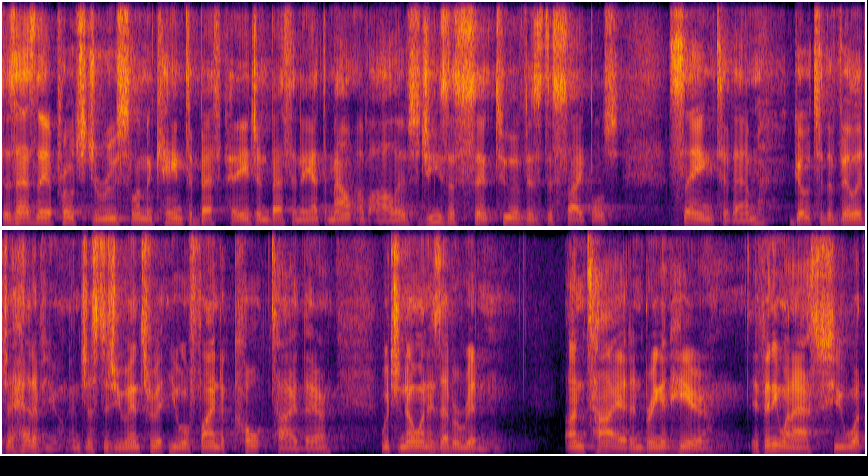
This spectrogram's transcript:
says, As they approached Jerusalem and came to Bethphage and Bethany at the Mount of Olives, Jesus sent two of his disciples, saying to them, Go to the village ahead of you, and just as you enter it, you will find a colt tied there, which no one has ever ridden. Untie it and bring it here. If anyone asks you, What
